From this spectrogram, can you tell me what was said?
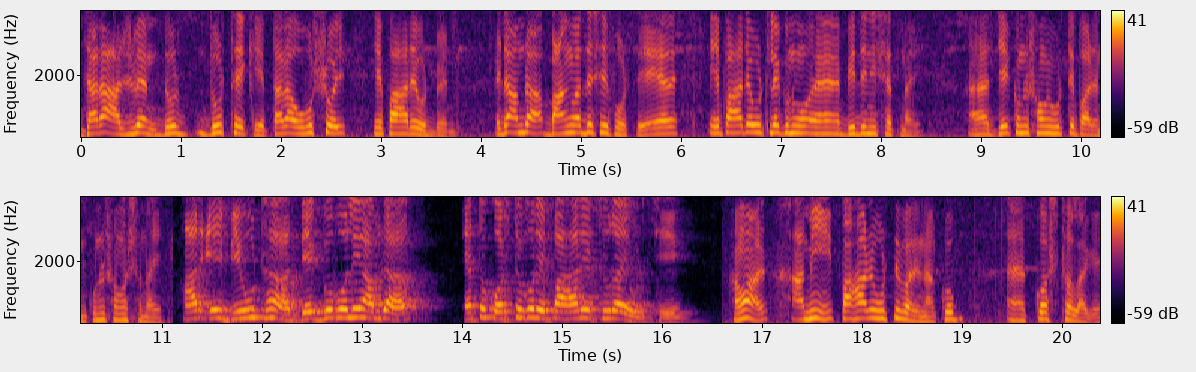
যারা আসবেন দূর দূর থেকে, তারা অবশ্যই এ পাহাড়ে উঠবেন। এটা আমরা বাংলাদেশে পড়ছি। এ- পাহাড়ে উঠলে কোনো বিধিনিষেধ নাই। যে কোনো সময় উঠতে পারেন, কোনো সমস্যা নাই। আর এই ভিউটা দেখব বলে আমরা এত কষ্ট করে পাহাড়ের চূড়ায় উঠছি। আমার, আমি পাহাড়ে উঠতে পারি না, খুব কষ্ট লাগে।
